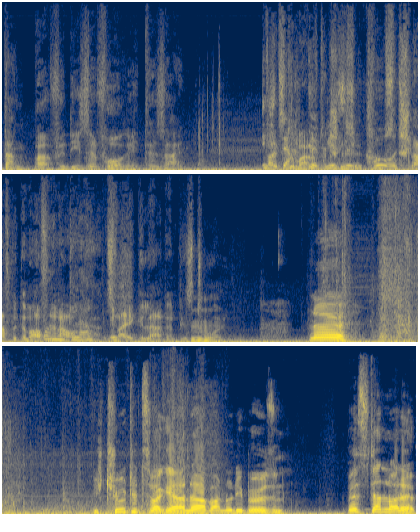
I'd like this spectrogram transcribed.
dankbar für diese Vorräte sein. Ich Falls du mal auf dachte, den wir Schlüssel sind kommst, tot. schlaf mit dem offenen Auge. Zwei geladene Pistolen. Nö. Ich töte zwar gerne, aber nur die Bösen. Bis dann, Leute.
